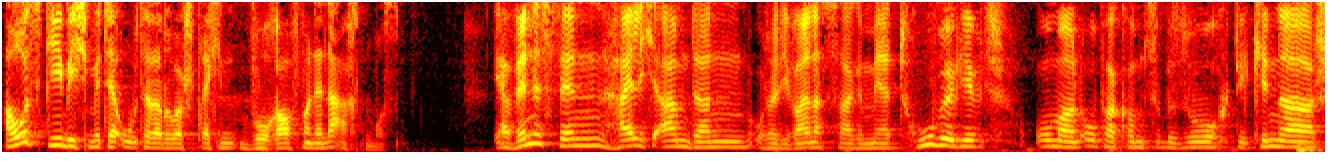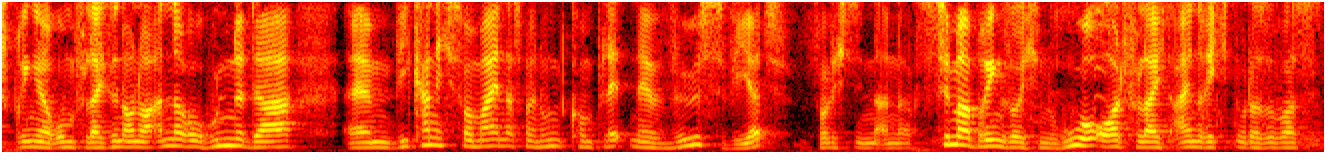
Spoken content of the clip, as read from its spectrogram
ausgiebig mit der Uta darüber sprechen, worauf man denn da achten muss. Ja, wenn es denn Heiligabend dann oder die Weihnachtstage mehr Trubel gibt, Oma und Opa kommen zu Besuch, die Kinder springen herum, vielleicht sind auch noch andere Hunde da. Ähm, wie kann ich es vermeiden, dass mein Hund komplett nervös wird? Soll ich den in ein anderes Zimmer bringen? Soll ich einen Ruheort vielleicht einrichten oder sowas?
